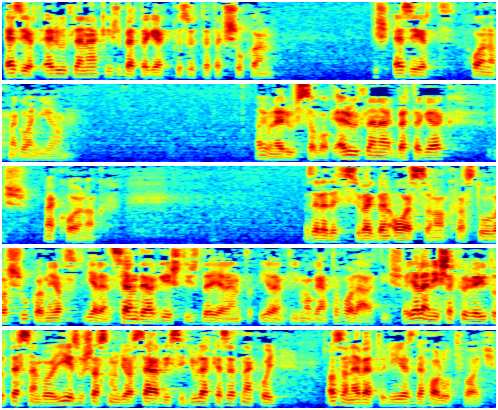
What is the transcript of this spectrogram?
Ezért erőtlenek és betegek közöttetek sokan, és ezért halnak meg annyian. Nagyon erős szavak. Erőtlenek, betegek, és meghalnak. Az eredeti szövegben alszanak, azt olvassuk, ami azt jelent szendergést is, de jelent, jelenti magát a halált is. A jelenések könyve jutott eszembe, hogy Jézus azt mondja a szárdiszi gyülekezetnek, hogy az a nevet, hogy élsz, de halott vagy.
